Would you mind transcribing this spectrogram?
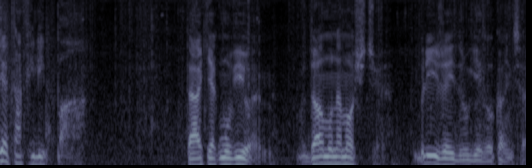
Gdzie ta Filipa? Tak jak mówiłem. W domu na moście. Bliżej drugiego końca.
